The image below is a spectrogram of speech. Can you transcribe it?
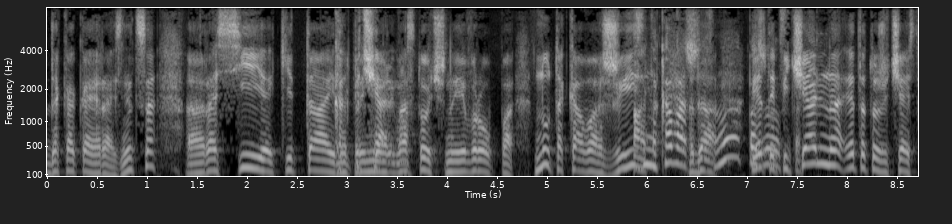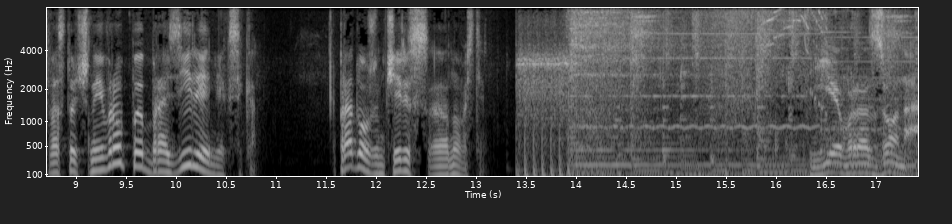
да какая разница? А Россия, Китай, как например, печально. Восточная Европа. Ну, такова жизнь. А, такова жизнь. Да. Ну, это печально. Это тоже часть Восточной Европы, Бразилия, Мексика. Продолжим через э, новости. Еврозона.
